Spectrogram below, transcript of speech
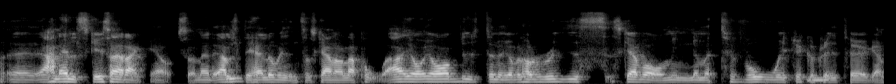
eh, han älskar ju så här rankningar också. När det är alltid halloween så ska han hålla på. Ah, jag, jag byter nu, jag vill ha Reese ska vara min nummer två i trick or mm. treat högen.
